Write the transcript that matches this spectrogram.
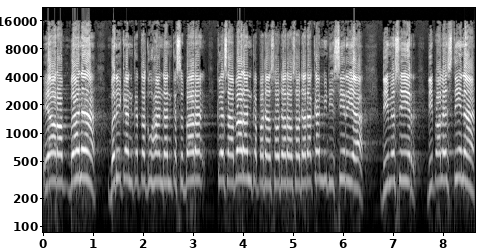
Ya Rabbana, berikan keteguhan dan kesabaran, kesabaran kepada saudara-saudara kami di Syria, di Mesir, di Palestina,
